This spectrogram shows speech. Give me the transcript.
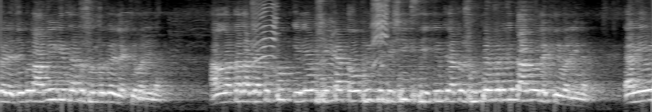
করে, যেগুলো আমি কিন্তু এত সুন্দর করে লিখতে পারি না। আল্লাহ তালা যতটুক এলেম, শিক্ষার তৌফিক দিতে শিখছি, কিন্তু এত সুন্দর করে কিন্তু আমিও লিখতে পারি না। আর এই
